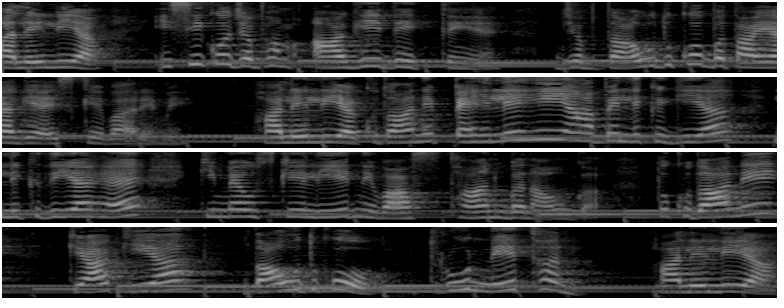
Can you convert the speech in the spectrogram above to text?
हालेलुया, इसी को जब हम आगे देखते हैं जब दाऊद को बताया गया इसके बारे में। हालेलुया, खुदा ने पहले ही यहाँ पे लिख गया, लिख दिया है कि मैं उसके लिए निवास स्थान बनाऊँगा। तो खुदा ने क्या किया? दाऊद को थ्रू नेथन, हालेलुया,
